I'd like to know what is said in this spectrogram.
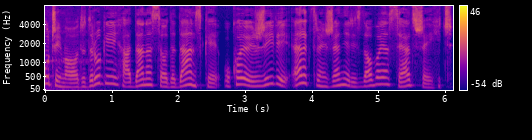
Učimo od drugih, a danas od Danske, u kojoj živi elektroinženjer iz Doboja Sead Šehić.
